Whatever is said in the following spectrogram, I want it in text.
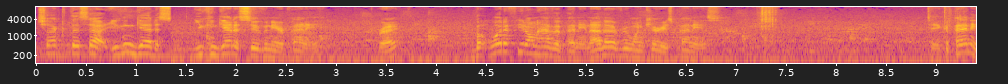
Check this out. You can get a you can get a souvenir penny, right? But what if you don't have a penny? Not everyone carries pennies. Take a penny.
